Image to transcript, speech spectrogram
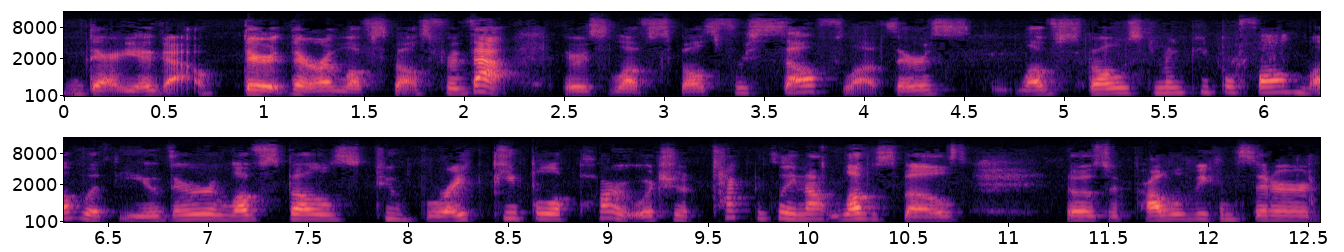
there you go. There there are love spells for that. There's love spells for self-love. There's love spells to make people fall in love with you. There are love spells to break people apart, which are technically not love spells. Those would probably be considered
